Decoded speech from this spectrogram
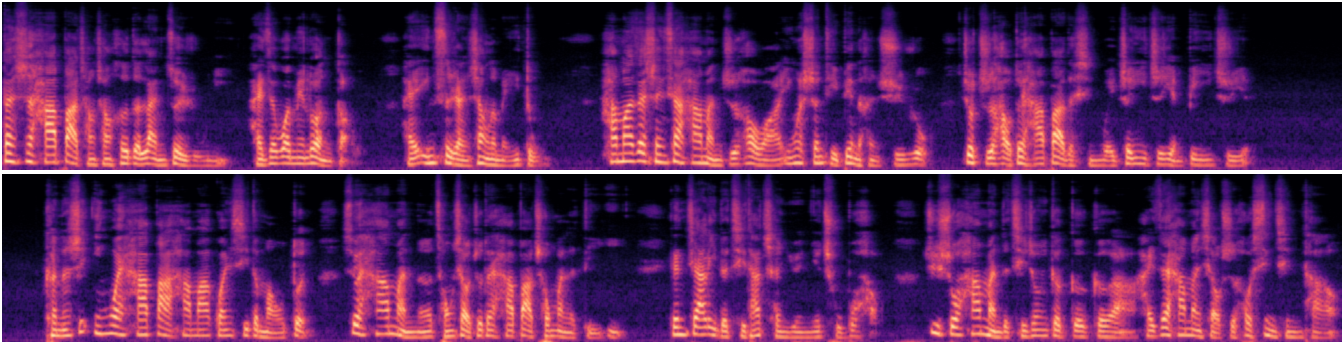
但是哈爸常常喝得烂醉如泥，还在外面乱搞，还因此染上了梅毒。哈妈在生下哈满之后啊，因为身体变得很虚弱，就只好对哈爸的行为睁一只眼闭一只眼。可能是因为哈爸哈妈关系的矛盾，所以哈满呢从小就对哈爸充满了敌意，跟家里的其他成员也处不好。据说哈满的其中一个哥哥啊，还在哈满小时候性侵他哦。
